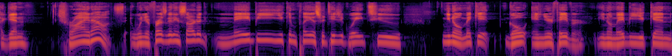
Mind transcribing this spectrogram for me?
Again, try it out. When you're first getting started, maybe you can play a strategic way to you know, make it go in your favor. You know, maybe you can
